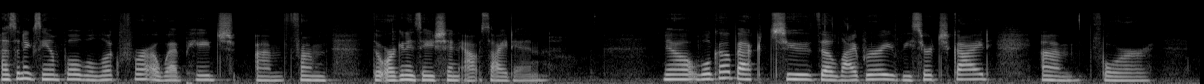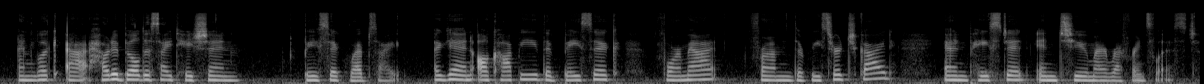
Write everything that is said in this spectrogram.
As an example, we'll look for a web page um, from the organization Outside In. Now, we'll go back to the library research guide um, for and look at how to build a citation basic website. Again, I'll copy the basic format from the research guide and paste it into my reference list.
